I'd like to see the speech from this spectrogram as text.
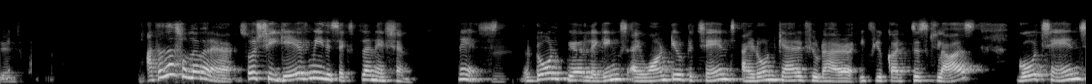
change பண்ணணும்? அதான் சொல்ல வரேன். So she gave me. This explanation don't wear leggings I want you to change I don't care if you if you cut this class go change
